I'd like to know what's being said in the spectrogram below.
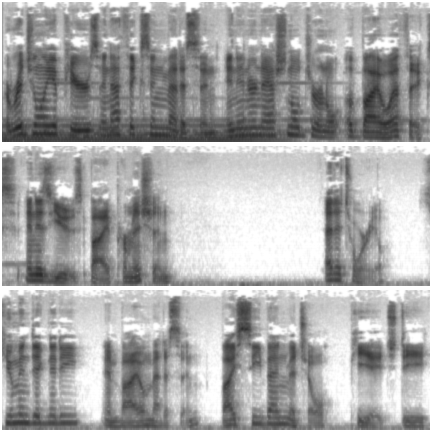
originally appears in Ethics in Medicine, an international journal of bioethics, and is used by permission. Editorial Human Dignity and Biomedicine by C. Ben Mitchell, Ph.D.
